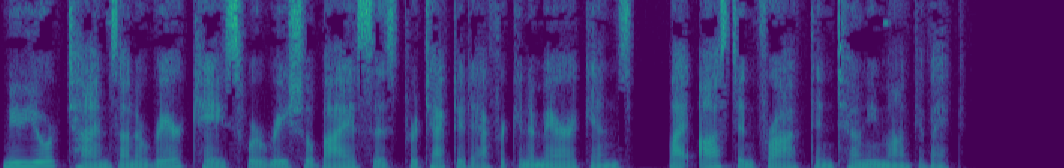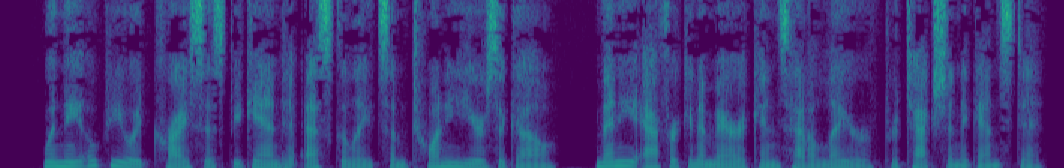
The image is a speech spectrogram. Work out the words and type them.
New York Times on a rare case where racial biases protected African Americans, by Austin Frakt and Toni Monkovic. When the opioid crisis began to escalate some 20 years ago, many African Americans had a layer of protection against it.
